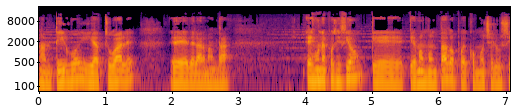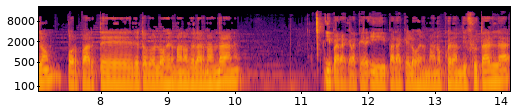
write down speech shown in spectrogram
antiguos y actuales eh, de la hermandad. Es una exposición que, hemos montado pues con mucha ilusión por parte de todos los hermanos de la hermandad, y para que, para que los hermanos puedan disfrutarla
